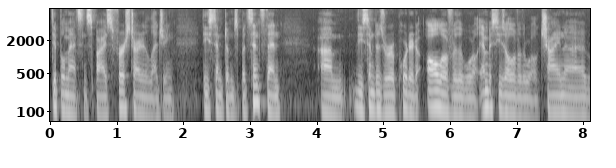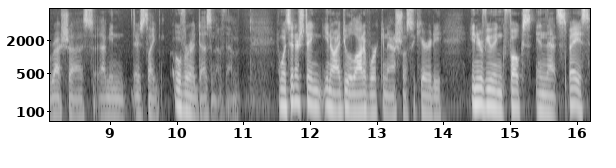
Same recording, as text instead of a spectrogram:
diplomats and spies first started alleging these symptoms. But since then, um, these symptoms were reported all over the world, embassies all over the world, China, Russia. I mean, there's like over a dozen of them. And what's interesting, you know, I do a lot of work in national security. Interviewing folks in that space,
